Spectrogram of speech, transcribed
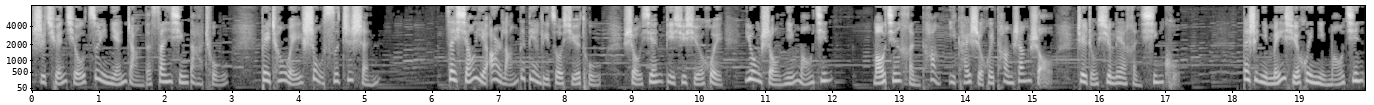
是全球最年长的三星大厨，被称为寿司之神。在小野二郎的店里做学徒，首先必须学会用手拧毛巾，毛巾很烫，一开始会烫伤手，这种训练很辛苦。但是你没学会拧毛巾，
